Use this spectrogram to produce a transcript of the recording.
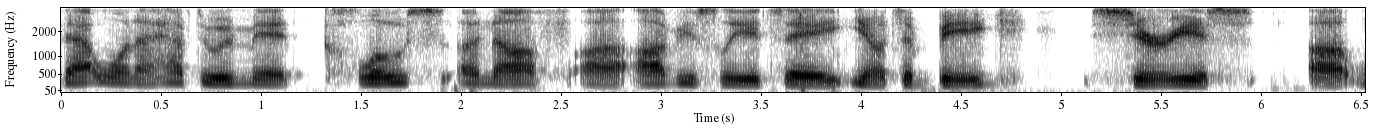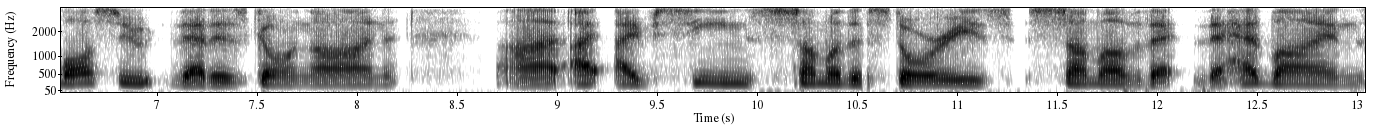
that one. I have to admit, close enough. Uh, obviously, it's a you know it's a big, serious uh, lawsuit that is going on. Uh, I, I've seen some of the stories, some of the the headlines.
